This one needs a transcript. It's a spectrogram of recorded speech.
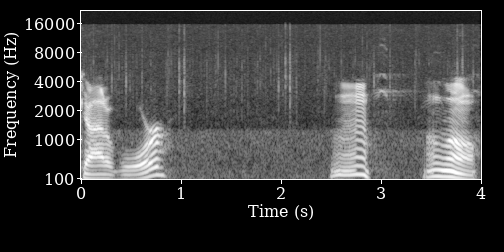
God of War? Eh, I don't know.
